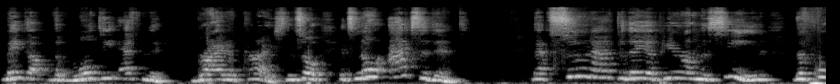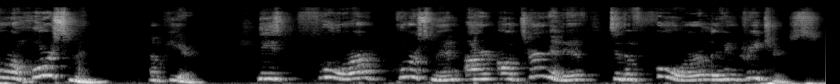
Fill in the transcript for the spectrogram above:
make up the multi-ethnic bride of Christ. And so it's no accident that soon after they appear on the scene, the four horsemen appear. These four horsemen are an alternative to the four living creatures,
